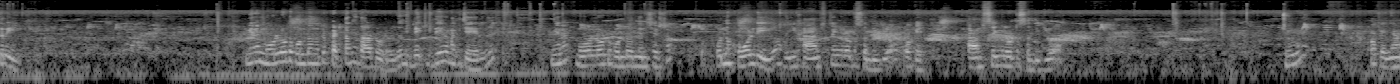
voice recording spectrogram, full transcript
ത്രീ ഇങ്ങനെ മുകളിലോട്ട് കൊണ്ടുവന്നിട്ട് പെട്ടെന്ന് താഴോട്ട് വിടരുത്. ഇതേ ഇതേ കണക്ക് ചെയ്യരുത്. ഇങ്ങനെ മുകളിലോട്ട് കൊണ്ടുവന്നതിന് ശേഷം ഒന്ന് ഹോൾഡ് ചെയ്യുക. ഈ ഹാംസ്ട്രിങ്ങിലോട്ട് ശ്രദ്ധിക്കുക. ഓക്കെ ഹാംസ്ട്രിങ്ങിലോട്ട് ശ്രദ്ധിക്കുക. ടു ഓക്കെ ഞാൻ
